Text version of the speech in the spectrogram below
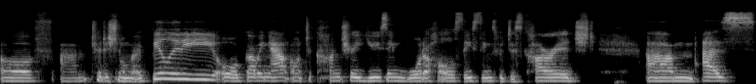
of um, traditional mobility or going out onto country using water holes. These things were discouraged. Um, as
